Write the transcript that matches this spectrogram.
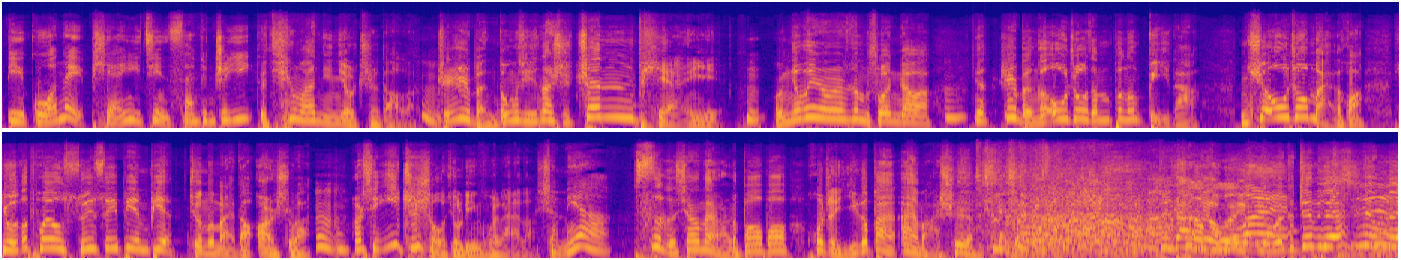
比国内便宜近三分之一。这听完您就知道了，嗯这日本东西那是真便宜。嗯我你为什么这么说？你知道吗？嗯你看日本跟欧洲咱们不能比的。你去欧洲买的话，有的朋友随随便便就能买到二十万，嗯嗯，而且一只手就拎回来了，什么呀？四个香奈儿的包包或者一个半爱马仕啊。对，大家有没有有有没有对不对？对不对？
